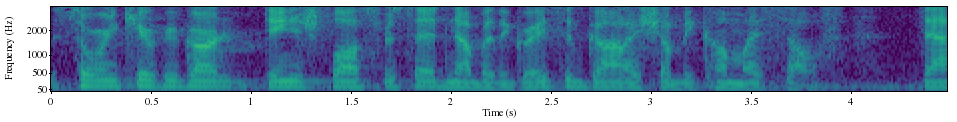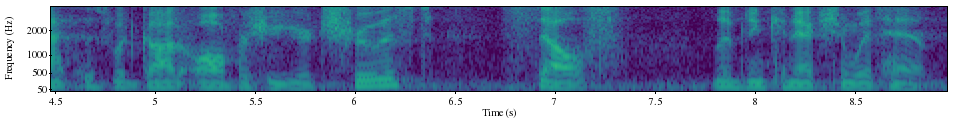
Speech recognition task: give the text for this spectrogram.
Soren Kierkegaard, Danish philosopher, said, Now by the grace of God I shall become myself. That is what God offers you, your truest self lived in connection with Him,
